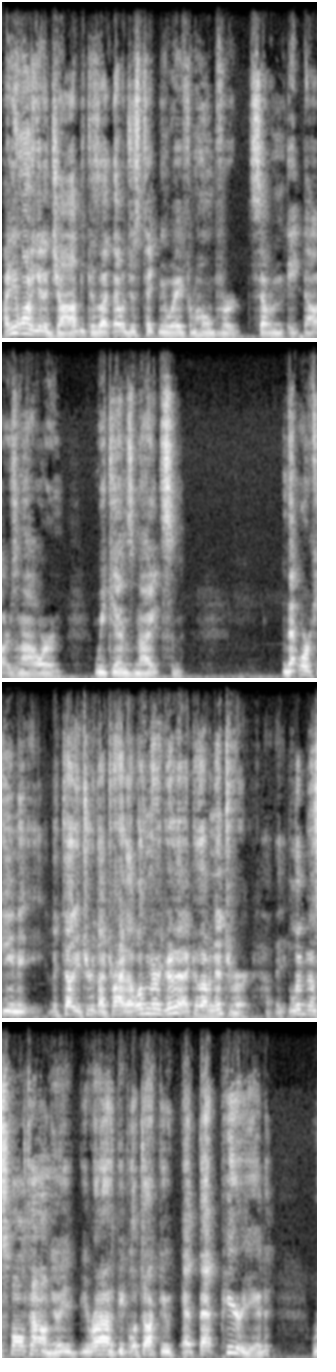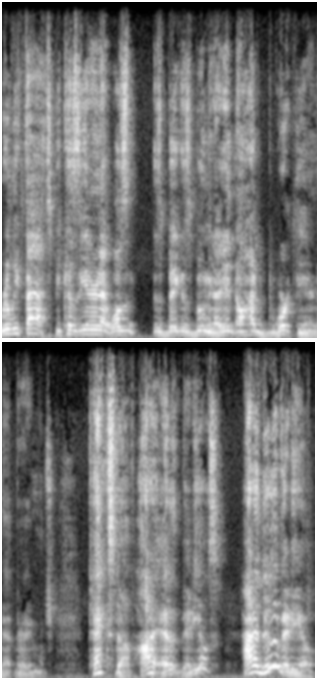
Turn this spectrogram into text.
I didn't want to get a job because that, that would just take me away from home for seven, eight dollars an hour and weekends, nights, and networking. To tell you the truth, I tried. I wasn't very good at it because I'm an introvert. I lived in a small town. You know, you, you run out of people to talk to at that period really fast because the internet wasn't as big as booming. I didn't know how to work the internet very much. Tech stuff, how to edit videos, how to do a video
